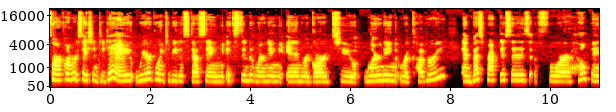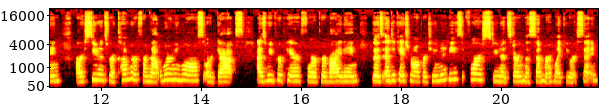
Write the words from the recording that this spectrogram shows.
for our conversation today, we're going to be discussing extended learning in regard to learning recovery and best practices for helping our students recover from that learning loss or gaps as we prepare for providing those educational opportunities for our students during the summer, like you were saying.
